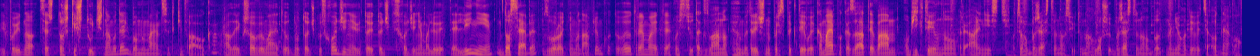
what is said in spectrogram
Відповідно, це ж трошки штучна модель, бо ми маємо все таки два ока. Але якщо ви маєте одну точку сходження, від тої точки сходження малюєте лінії до себе в зворотньому напрямку, то ви отримуєте ось цю так звану геометричну перспективу, яка має показати вам об'єктивну реальність цього божественного світу. Наголошую божественного, бо на нього дивиться одне око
